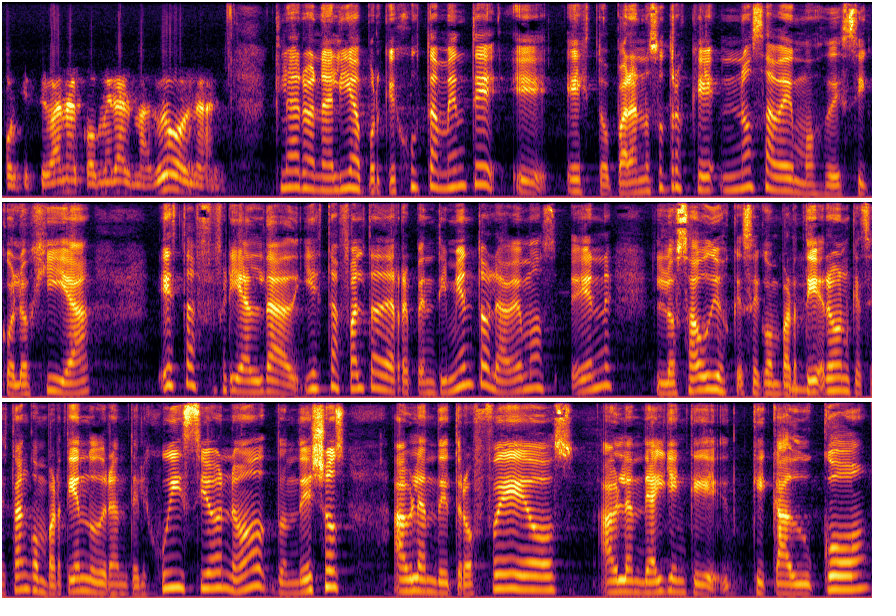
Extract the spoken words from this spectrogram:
porque se van a comer al McDonald's. Claro, Analía, porque justamente esto, para nosotros que no sabemos de psicología, esta frialdad y esta falta de arrepentimiento la vemos en los audios que se compartieron, que se están compartiendo durante el juicio, ¿no? Donde ellos hablan de trofeos, hablan de alguien que, que caducó,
